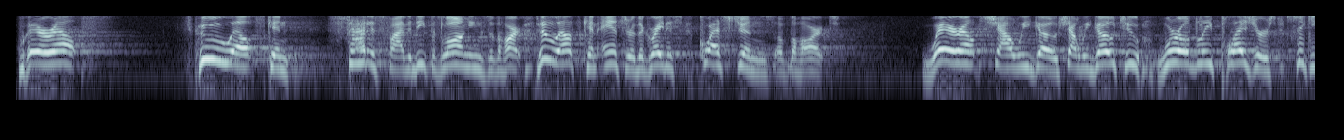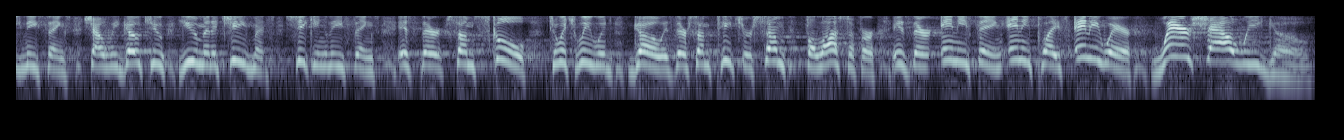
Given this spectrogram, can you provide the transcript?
Where else? Who else can satisfy the deepest longings of the heart? Who else can answer the greatest questions of the heart? Where else shall we go? Shall we go to worldly pleasures seeking these things? Shall we go to human achievements seeking these things? Is there some school to which we would go? Is there some teacher, some philosopher? Is there anything, any place, anywhere? Where shall we go?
